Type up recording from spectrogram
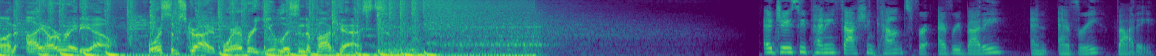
on iHeartRadio or subscribe wherever you listen to podcasts. At JCPenney, fashion counts for everybody and everybody.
